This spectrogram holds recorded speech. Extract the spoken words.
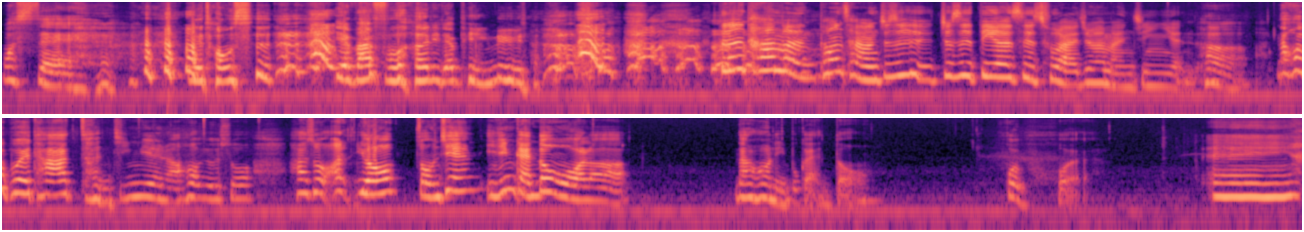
哇塞，你同事也蛮符合你的频率的，但是他们通常就是就是第二次出来就会蛮惊艳的。哼，那会不会他很惊艳，然后就说他说啊有总监已经感动我了，然后你不感动，会不会？哎，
